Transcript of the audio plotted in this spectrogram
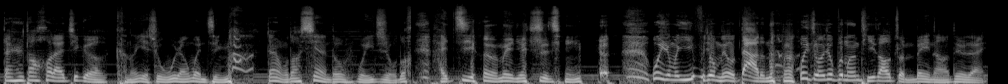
但是到后来，这个可能也是无人问津吧。但是我到现在都为止，我都还记恨那件事情。为什么衣服就没有大的呢？为什么就不能提早准备呢？对不对？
